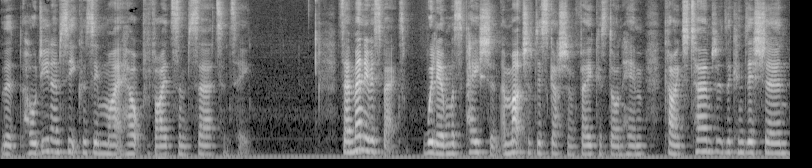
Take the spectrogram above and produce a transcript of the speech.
the whole genome sequencing, might help provide some certainty. So, in many respects, William was a patient, and much of discussion focused on him coming to terms with the condition,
